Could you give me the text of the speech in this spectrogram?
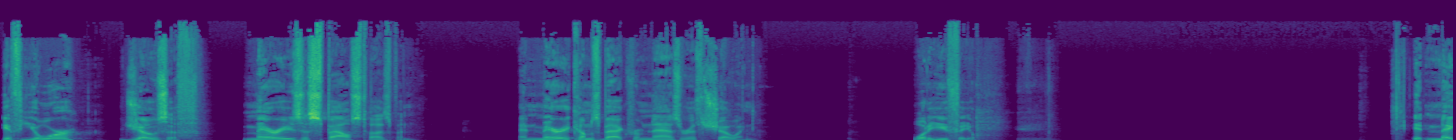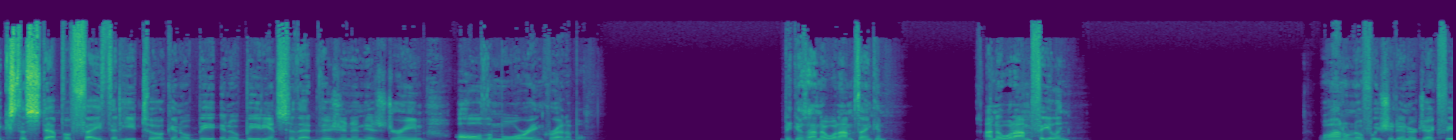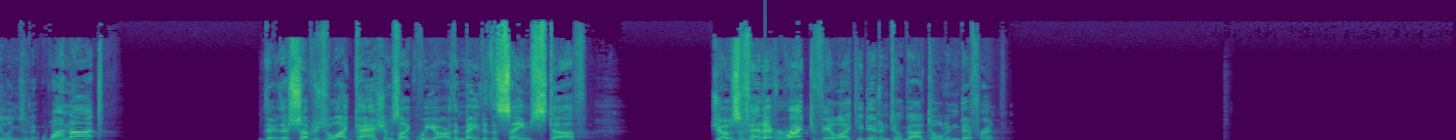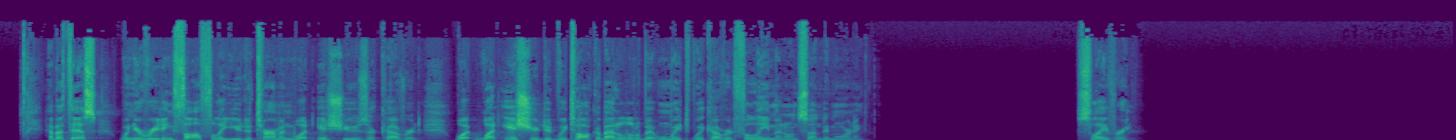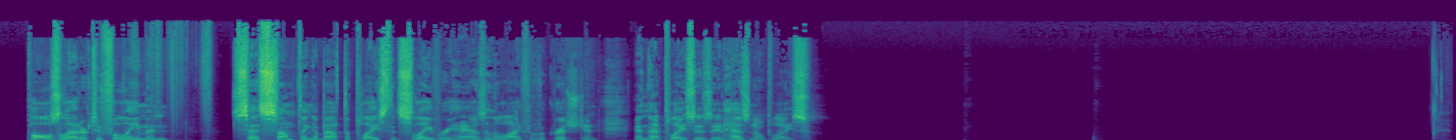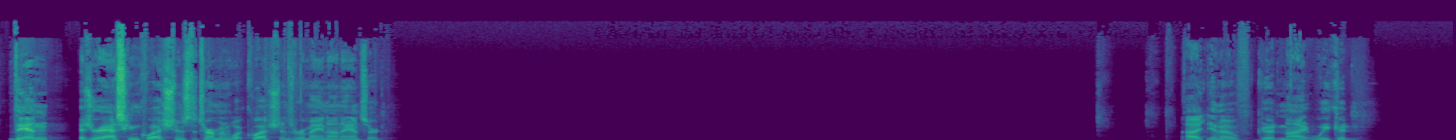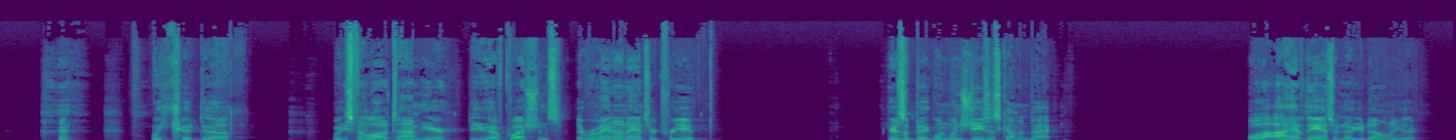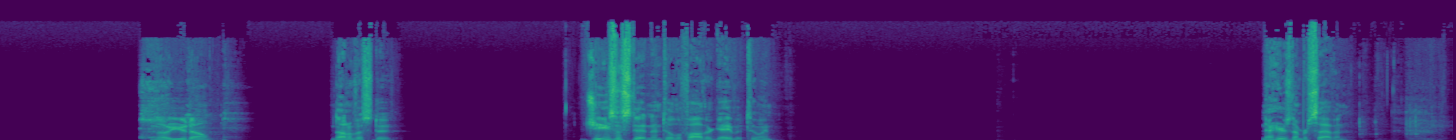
If you're Joseph marries a spoused husband and Mary comes back from Nazareth showing, what do you feel? It makes the step of faith that he took in, obe- in obedience to that vision and his dream all the more incredible. Because I know what I'm thinking, I know what I'm feeling. Well, I don't know if we should interject feelings in it. Why not? They're, they're subject to like passions like we are. They're made of the same stuff. Joseph had every right to feel like he did until God told him different. How about this? When you're reading thoughtfully, you determine what issues are covered. What, what issue did we talk about a little bit when we, we covered Philemon on Sunday morning? Slavery. Paul's letter to Philemon says something about the place that slavery has in the life of a Christian, and that place is it has no place. Then as you're asking questions, determine what questions remain unanswered. Uh, you know, good night. We could, we could, uh, we could spend a lot of time here. Do you have questions that remain unanswered for you? Here's a big one. When's Jesus coming back? Well, I have the answer. No, you don't either. No, you don't. None of us do. Jesus didn't until the Father gave it to him. Now, here's number seven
